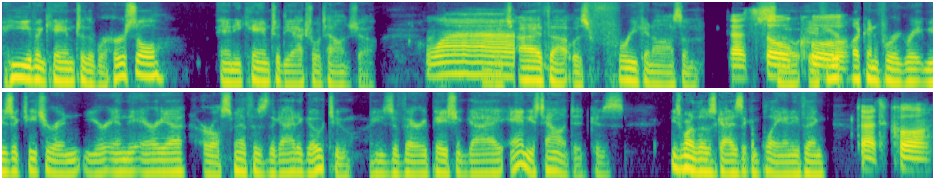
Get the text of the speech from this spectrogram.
He even came to the rehearsal and he came to the actual talent show, Wow. which I thought was freaking awesome. That's so, cool. if you're looking for a great music teacher and you're in the area, Earl Smith is the guy to go to. He's a very patient guy and he's talented because he's one of those guys that can play anything. That's cool.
